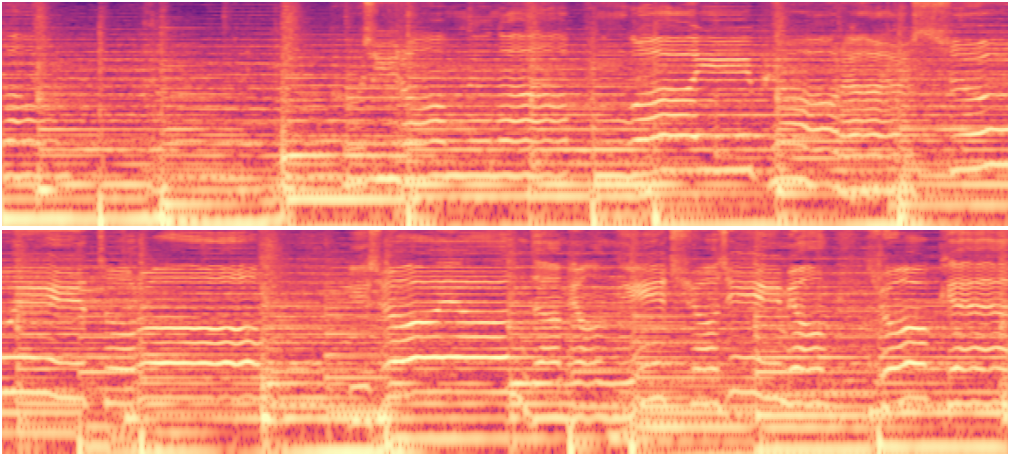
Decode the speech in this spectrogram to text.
있어 부질없는 아픔과 이별할 수 있도록 잊어야 한다면 잊혀지면 좋겠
